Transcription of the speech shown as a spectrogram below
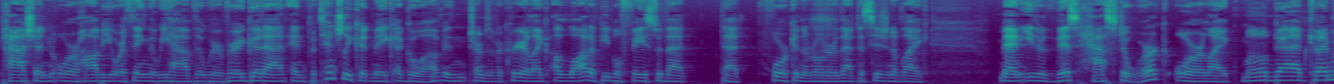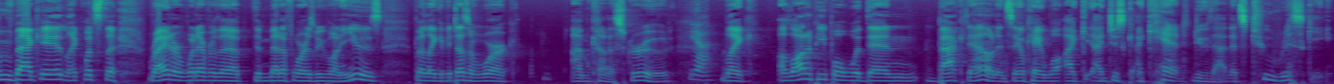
passion or hobby or thing that we have that we're very good at and potentially could make a go of in terms of a career like a lot of people faced with that that fork in the road or that decision of like man either this has to work or like mom dad can i move back in like what's the right or whatever the the metaphor is we want to use but like if it doesn't work i'm kind of screwed yeah like a lot of people would then back down and say okay well i, I just i can't do that that's too risky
